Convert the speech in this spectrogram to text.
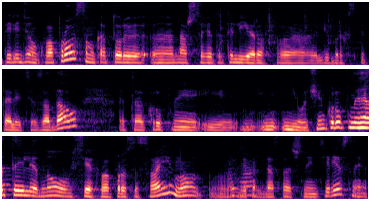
перейдем к вопросам, которые э, наш совет ательеров э, Libra Hospitality задал. Это крупные и не очень крупные отели, но у всех вопросы свои, но вроде uh-huh. как достаточно интересные.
